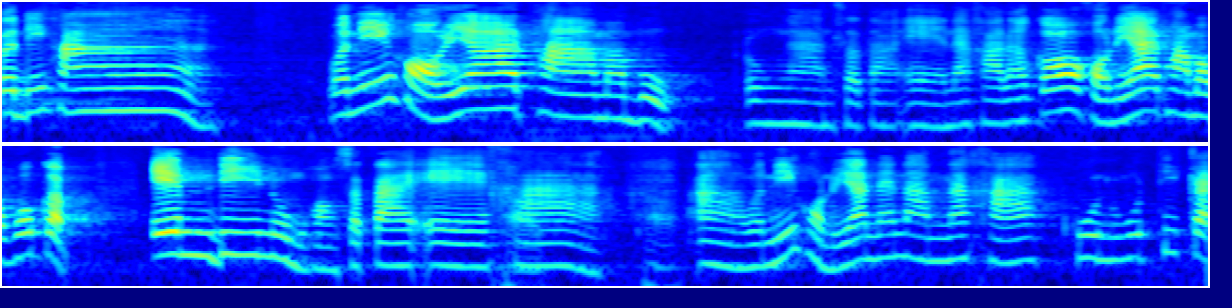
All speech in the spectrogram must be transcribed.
วัสดีค่ะ วันนี้ขออนุญาตพามาบุกโรงงานสตาร์แอร์นะคะ แล้วก็ขออนุญาตพามาพบกับ MD หนุ่มของสตาร์แอร์ค่ะครับอ่าวันนี้ขออนุญาตแนะนำนะคะ คุณวุฒิไกร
